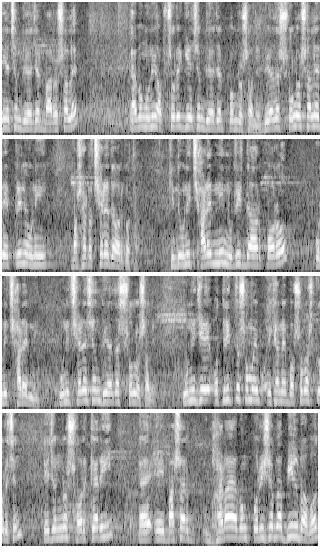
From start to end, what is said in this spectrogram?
নিয়েছেন দুই হাজার বারো সালে এবং উনি অবসরে গিয়েছেন দুই হাজার পনেরো সালে। দুই হাজার ষোলো সালের এপ্রিলে উনি বাসাটা ছেড়ে দেওয়ার কথা। কিন্তু উনি ছাড়েননি, নোটিশ দেওয়ার পরও উনি ছাড়েননি। উনি ছেড়েছেন দু হাজার ষোলো সালে। উনি যে অতিরিক্ত সময় এখানে বসবাস করেছেন এই জন্য সরকারি এই বাসার ভাড়া এবং পরিষেবা বিল বাবদ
